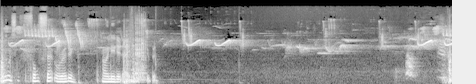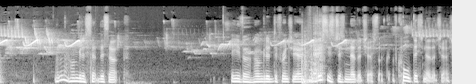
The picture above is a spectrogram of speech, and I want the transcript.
Almost a full set already. Oh, I needed eight. That's stupid. I don't know how I'm gonna set this up. Either I'm gonna differentiate. This is just nether chest. I've, I've called this nether chest.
